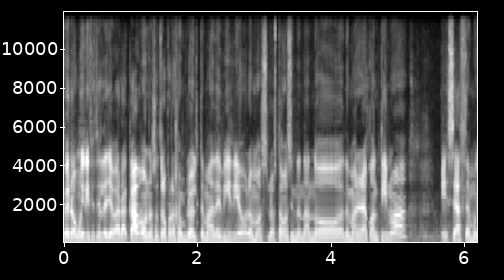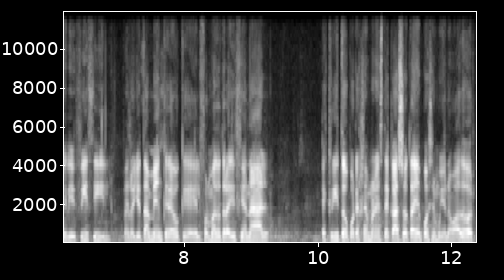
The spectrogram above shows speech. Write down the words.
pero muy difícil de llevar a cabo. Nosotros, por ejemplo, el tema de vídeo lo, lo estamos intentando de manera continua y se hace muy difícil, pero yo también creo que el formato tradicional, escrito por ejemplo en este caso, también puede ser muy innovador.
